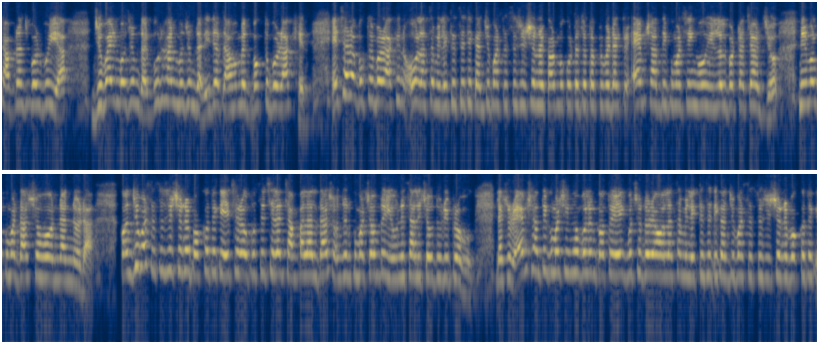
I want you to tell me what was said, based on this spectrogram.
শাবনাজ বরবুইয়া জুবাইর মজুমদার, বুরহান মজুমদার, ইজাজ আহমেদ বক্তব্য রাখেন। এছাড়া বক্তব্য রাখেন ওল আসাম ইলেকট্রিসিটি কনজিউমার্স অ্যাসোসিয়েশনের কর্মকর্তা যথাক্রমে ডক্টর এম শান্তি কুমার সিংহ হিল্লোল ভট্টাচার্য, নির্মল কুমার দাস সহ অন্যান্যরা। কনজিউমার্স অ্যাসোসিয়েশনের পক্ষ থেকে এছাড়া উপস্থিত ছিলেন চাম্পালাল দাস, অঞ্জন কুমার চন্দ্র, ইউনিস আলী চৌধুরী প্রমুখ। ডক্টর এম শান্তি কুমার সিংহ বলেন, গত এক বছর ধরে অল আসাম ইলেকট্রিসিটি কনজিউমার্স অ্যাসোসিয়েশনের পক্ষ থেকে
